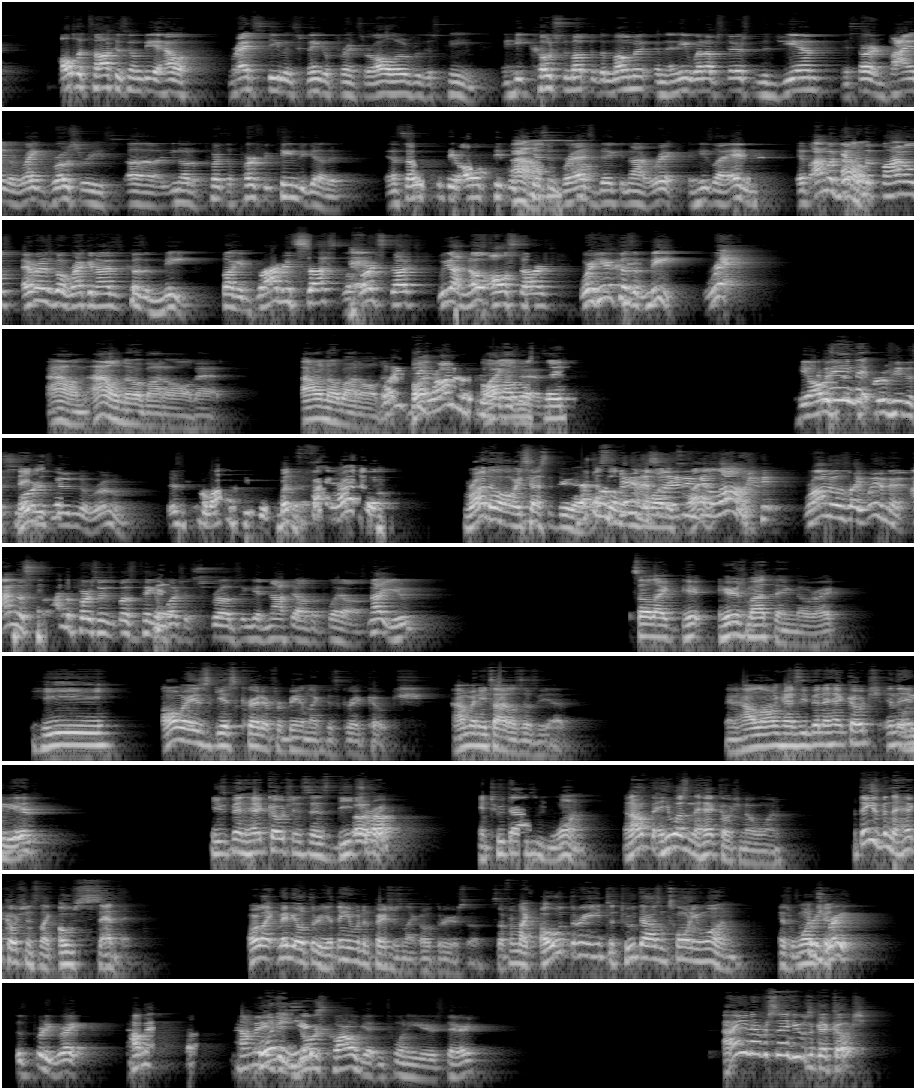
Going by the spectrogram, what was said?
all the talk is going to be how Brad Stevens' fingerprints are all over this team. And he coached them up to the moment, and then he went upstairs to the GM and started buying the right groceries, uh, you know, to put the perfect team together. And so it's going to be all people Wow. kissing Brad's dick and not Rick. And he's like, hey, man, if I'm going to get Oh. to the finals, everyone's going to recognize it because of me. Fucking Brogdon sucks. Levert sucks. We got no all stars. We're here because of me, Rick. I don't. I don't know about all that. I don't know about all that. Why do you think but all I will say, He always I mean, has they- prove he's the smartest just- dude in the room. There's a lot of people. but fucking Rondo, Rondo always has to do that. that's, the what I'm saying. That's why why they they didn't get along. Rondo was like, "Wait a minute, I'm the I'm the person who's supposed to take a bunch of scrubs and get knocked out of the playoffs, not you." So like here here's my thing though, right? He always gets credit for being like this great coach. How many titles does he have? And how long has he been a head coach in the NBA? years. He's been head coaching since Detroit Uh-huh. in 2001. And I don't think he wasn't the head coach in 01. I think he's been the head coach since like 07. Or like maybe 03. I think he went to the Pacers in like 03 or so. So from like 03 to 2021 is It's one pretty shit. great. It's pretty great. How many? How many did years? George Karl get in 20 years, Terry? I ain't never said he was a good coach.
